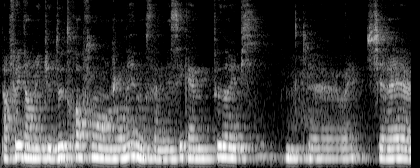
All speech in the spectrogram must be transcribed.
Parfois, il dormait que 2-3 fois en journée, donc ça me laissait quand même peu de répit. Donc, euh, ouais, je dirais, euh,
